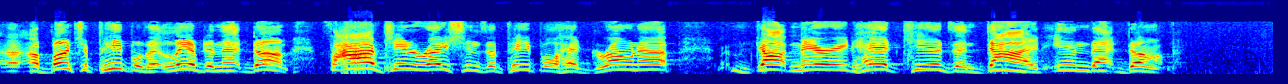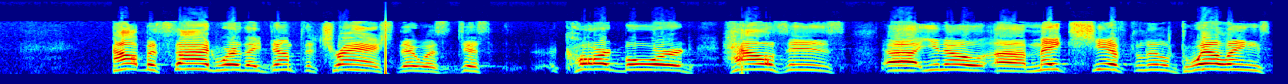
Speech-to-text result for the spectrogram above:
a, a bunch of people that lived in that dump. Five generations of people had grown up, got married, had kids, and died in that dump. Out beside where they dumped the trash, there was just cardboard houses uh, you know, uh, makeshift little dwellings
